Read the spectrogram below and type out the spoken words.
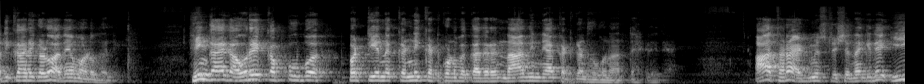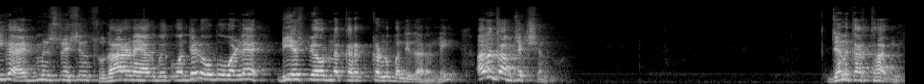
ಅಧಿಕಾರಿಗಳು ಅದೇ ಮಾಡೋದಲ್ಲಿ. ಹಿಂಗಾಗಿ ಅವರೇ ಕಪ್ಪು ಪಟ್ಟಿಯನ್ನು ಕಣ್ಣಿಗೆ ಕಟ್ಕೊಳ್ಬೇಕಾದ್ರೆ ನಾವಿನ್ಯಾಕೆ ಕಟ್ಕೊಂಡು ಹೋಗೋಣ ಅಂತ ಹೇಳಿದೆ. ಆ ಥರ ಅಡ್ಮಿನಿಸ್ಟ್ರೇಷನ್ ಆಗಿದೆ. ಈಗ ಅಡ್ಮಿನಿಸ್ಟ್ರೇಷನ್ ಸುಧಾರಣೆ ಆಗಬೇಕು ಅಂತೇಳಿ ಒಬ್ಬ ಒಳ್ಳೆ ಡಿ ಎಸ್ ಪಿ ಅವ್ರನ್ನ ಕರ್ಕೊಂಡು ಬಂದಿದ್ದಾರಲ್ಲಿ ಅದಕ್ಕೆ ಅಬ್ಜೆಕ್ಷನ್ ಜನಕ್ಕೆ ಅರ್ಥ ಆಗಲಿ.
